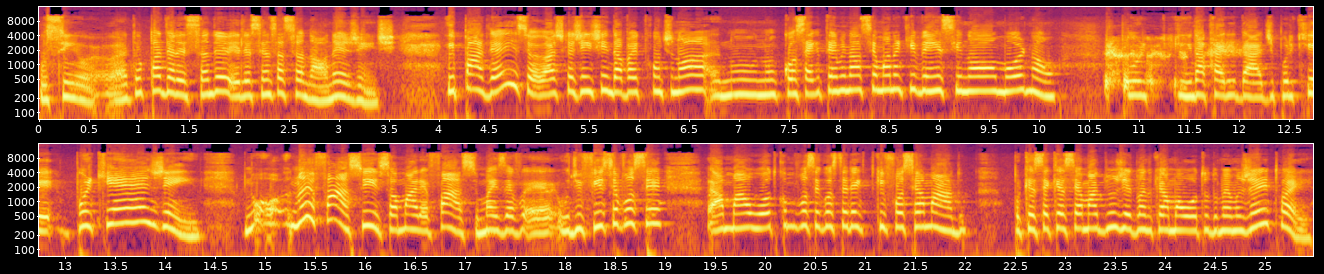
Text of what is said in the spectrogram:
o senhor. Então, o padre Alessandro, ele é sensacional, né, gente? E, padre, é isso. Eu acho que a gente ainda vai continuar, não, não consegue terminar a semana que vem esse no amor, não. Por, na caridade, porque, porque é, gente, não, não é fácil isso, amar é fácil, mas é, é, o difícil é você amar o outro como você gostaria que fosse amado. Porque você quer ser amado de um jeito, mas não quer amar o outro do mesmo jeito, aí.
